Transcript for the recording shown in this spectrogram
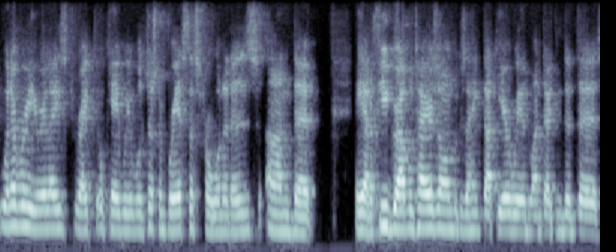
whenever he realized, right, okay, we will just embrace this for what it is, and uh, he had a few gravel tires on because I think that year we had went out and did the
